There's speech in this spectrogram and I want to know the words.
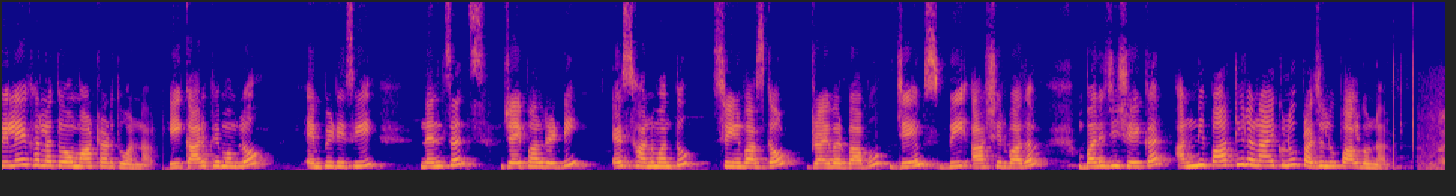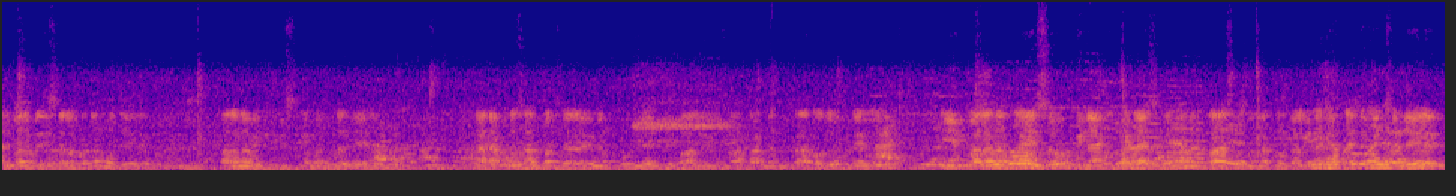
విలేకరులతో మాట్లాడుతూ అన్నారు. ఈ కార్యక్రమంలో MPTC Nelsons Jaipal Reddy S Hanumanthu Srinivas Goud driver Babu James B Aseervadam Baliji Shekar అన్ని పార్టీల నాయకులు ప్రజలు పాల్గొన్నారు. కానీ అప్పుడు సర్పంచ్ ఫోన్ చేసి వాళ్ళు మాట్లాడినందుకు ఆ రోజు మేము ఈ పలానా ప్లేస్ వినాయకుడు చేయలేదు.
